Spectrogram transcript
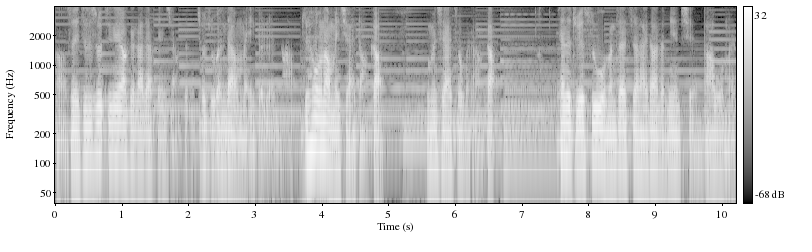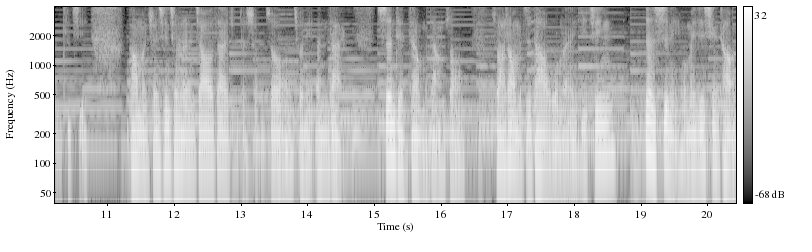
好，所以这是说今天要跟大家分享的，求主恩待我们每一个人。好，最后那我们一起来祷告，我们一起来做个祷告。亲爱的主耶稣，我们再次来到你的面前，把我们自己，把我们全心全人交在主的手中，求你恩待，恩典在我们当中，主要让我们知道我们已经认识你，我们已经信靠你。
